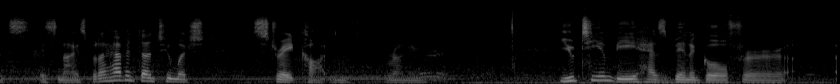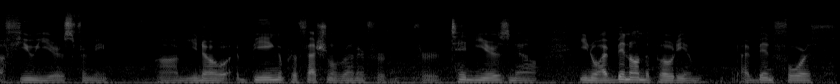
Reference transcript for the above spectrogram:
it's it's nice. But I haven't done too much straight cotton running. UTMB has been a goal for a few years for me. Um, you know, being a professional runner for, for 10 years now, you know, I've been on the podium. I've been fourth.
